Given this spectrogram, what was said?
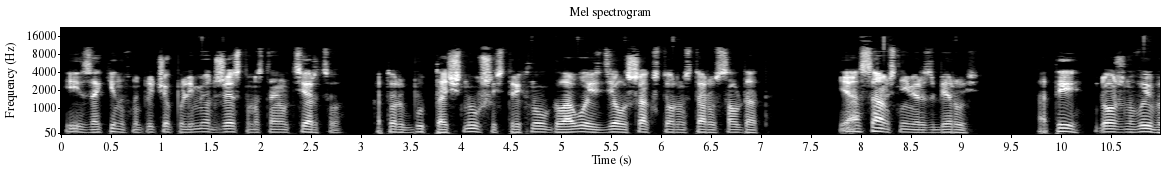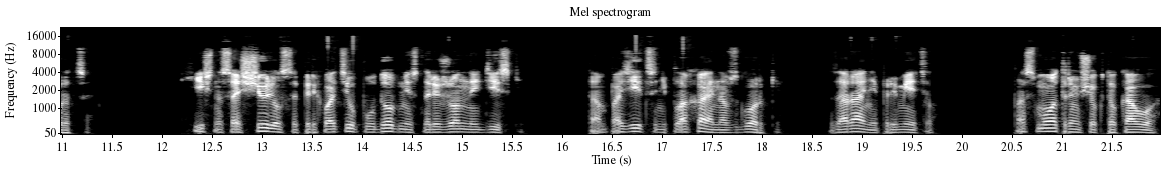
И, закинув на плечо пулемет, жестом остановил Терцева, который, будто очнувшись, тряхнул головой и сделал шаг в сторону старого солдата. «Я сам с ними разберусь, а ты должен выбраться!» Хищно сощурился, перехватил поудобнее снаряженные диски. Там позиция неплохая на взгорке. Заранее приметил. Посмотрим еще кто кого.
